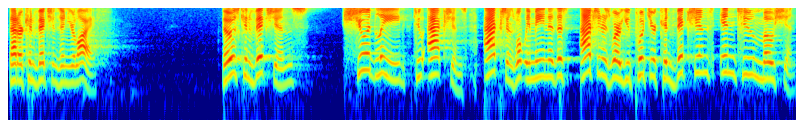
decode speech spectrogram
that are convictions in your life. Those convictions should lead to actions. Actions, what we mean is this action is where you put your convictions into motion.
